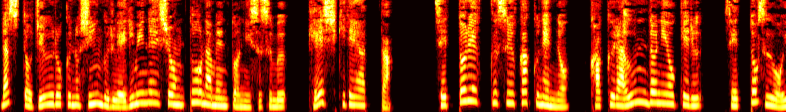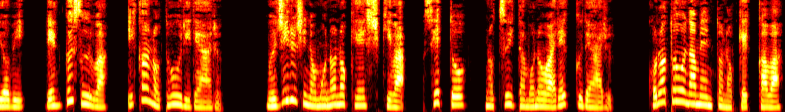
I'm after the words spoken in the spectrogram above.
ラスト16のシングルエリミネーショントーナメントに進む形式であった。セットレッグ数各年の各ラウンドにおけるセット数及びレッグ数は以下の通りである。無印のものの形式はセットのついたものはレッグである。このトーナメントの結果は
